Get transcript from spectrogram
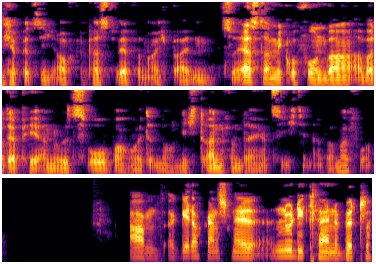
Ich habe jetzt nicht aufgepasst, wer von euch beiden zuerst am Mikrofon war, aber der PA02 war heute noch nicht dran, von daher ziehe ich den einfach mal vor. Abend. Äh, geht auch ganz schnell. Nur die kleine Bitte.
